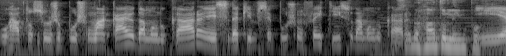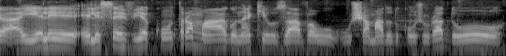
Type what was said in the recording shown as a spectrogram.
o rato sujo puxa um lacaio da mão do cara, esse daqui você puxa um feitiço da mão do cara. É do rato limpo. E aí ele, ele servia contra mago, né? Que usava o, o chamado do conjurador,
